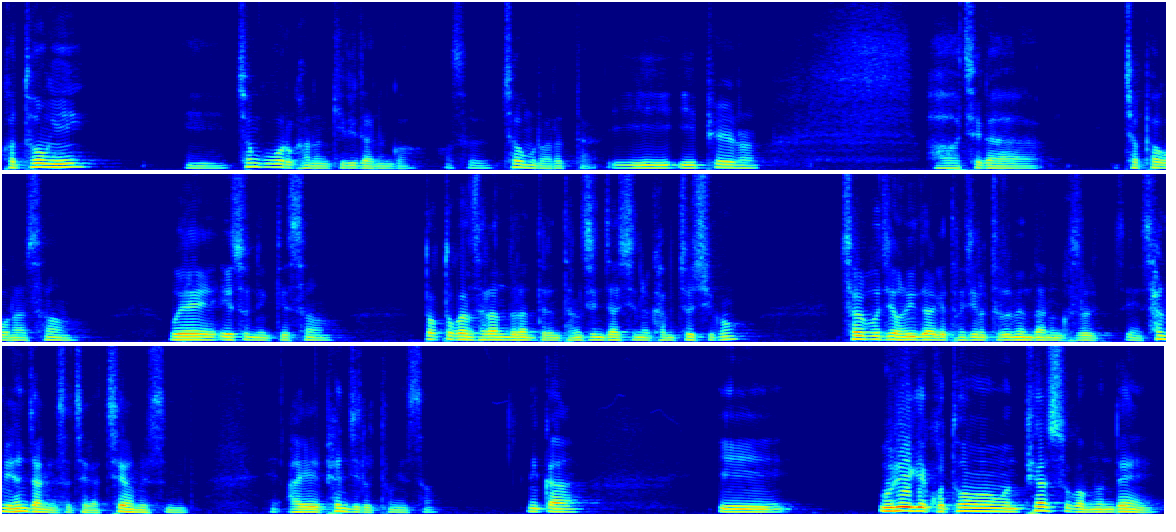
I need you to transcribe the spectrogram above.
고통이 이 천국으로 가는 길이라는 것을 처음으로 알았다. 이, 이 표현을 아, 제가 접하고 나서 왜 예수님께서 똑똑한 사람들한테는 당신 자신을 감추시고 철부지 어린이들에게 당신을 드러낸다는 것을 제 삶의 현장에서 제가 체험했습니다. 아이의 편지를 통해서. 그러니까 이 우리에게 고통은 피할 수가 없는데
